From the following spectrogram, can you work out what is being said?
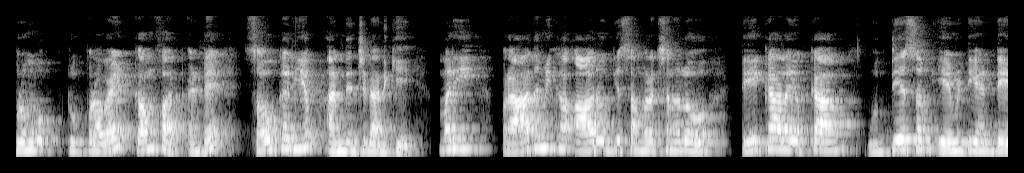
promo to provide comfort అంటే సౌకర్యం అందించడానికి. మరి ప్రాథమిక ఆరోగ్య సంరక్షణలో టీకాల యొక్క ఉద్దేశం ఏమిటి అంటే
